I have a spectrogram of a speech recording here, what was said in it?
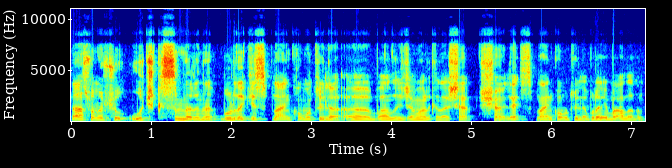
Daha sonra şu uç kısımlarını buradaki spline komutuyla e, bağlayacağım arkadaşlar. Şöyle spline komutuyla burayı bağladım.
